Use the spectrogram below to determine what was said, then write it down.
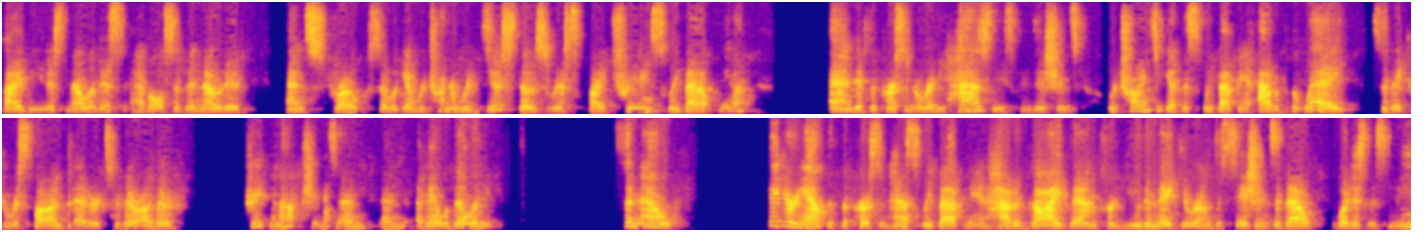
diabetes mellitus have also been noted and stroke. So again, we're trying to reduce those risks by treating sleep apnea. And if the person already has these conditions, we're trying to get the sleep apnea out of the way so they can respond better to their other treatment options and, and availability. So now figuring out that the person has sleep apnea and how to guide them for you to make your own decisions about what does this mean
